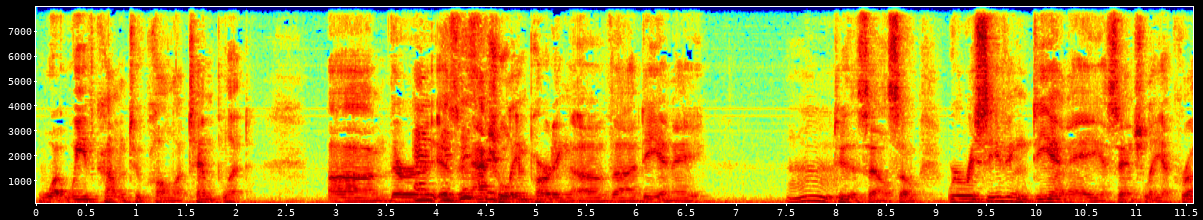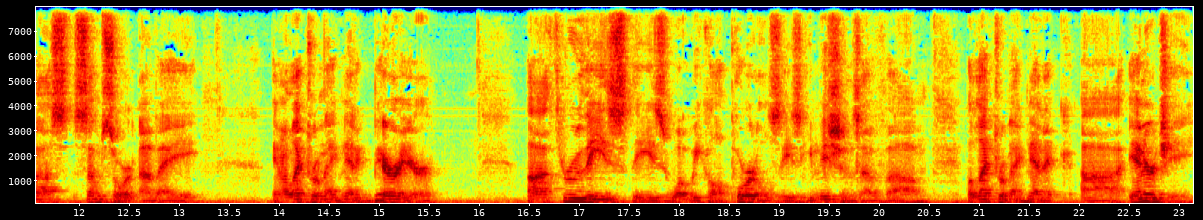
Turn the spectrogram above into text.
what we've come to call a template. Um, there And is is an this the- actual imparting of uh, DNA. Ah. to the cell. So we're receiving DNA essentially across some sort of a an electromagnetic barrier uh, through these these what we call portals, these emissions of um, electromagnetic uh, energy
